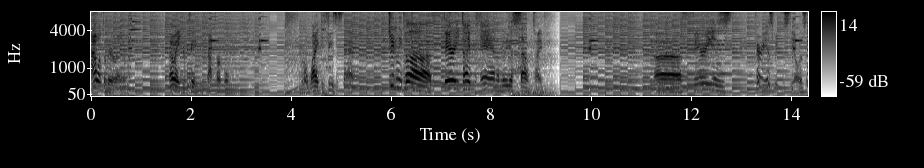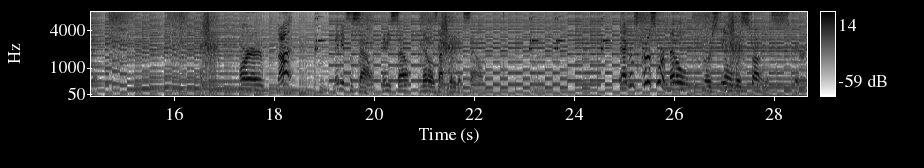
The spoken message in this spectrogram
I want the rare item. Oh wait, you're pink, not purple. I don't know why it confuses that. Jigglypuff! Fairy type, and I'm gonna guess sound type. Uh, Fairy is... Fairy is weak to steel, isn't it? Or not? Hmm, maybe it's the sound. Maybe sound metal is not good against sound. Hmm. Yeah, I could have sworn metal or steel was strong against Fairy.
